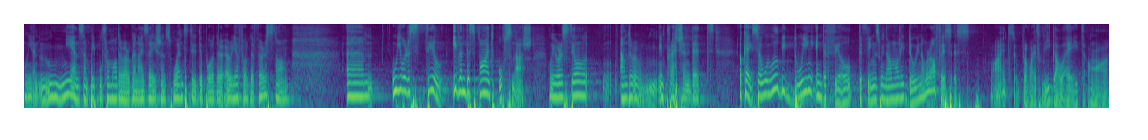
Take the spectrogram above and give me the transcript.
we me and some people from other organizations went to the border area for the first time, um, we were still, even despite Usnarz, we were still under impression that, okay, so we will be doing in the field the things we normally do in our offices right? So provide legal aid or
